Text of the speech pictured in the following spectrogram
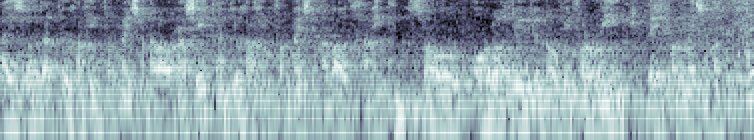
I saw that you have information about Rashid and you have information about Hamid. So all of you, you know before me the information of the team.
